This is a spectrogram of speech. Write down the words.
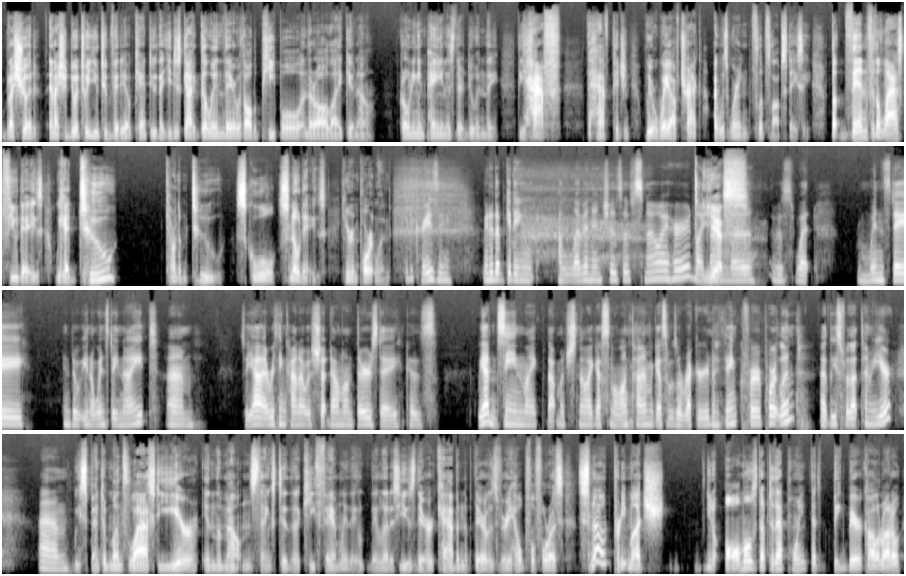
But I should, and I should do it to a YouTube video. Can't do that. You just got to go in there with all the people, and they're all like, you know, groaning in pain as they're doing the the half the half pigeon. We were way off track. I was wearing flip flops, Stacy. But then for the last few days, we had two, count them, two school snow days here in Portland. Pretty crazy. We ended up getting 11 inches of snow, I heard. Like, Yes. On the, it was what, from Wednesday into, you know, Wednesday night. Um, so, yeah, everything kind of was shut down on Thursday because we hadn't seen like that much snow, I guess, in a long time. I guess it was a record, I think, for Portland, at least for that time of year. Um, We spent a month last year in the mountains, thanks to the Keith family. They they let us use their cabin up there. It was very helpful for us. Snowed pretty much, you know, almost up to that point. That's Big Bear, Colorado.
